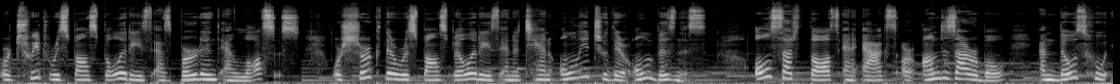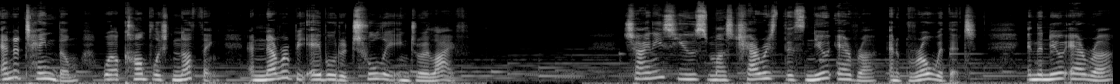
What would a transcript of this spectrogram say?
or treat responsibilities as burden and losses, or shirk their responsibilities and attend only to their own business. All such thoughts and acts are undesirable, and those who entertain them will accomplish nothing and never be able to truly enjoy life. Chinese youth must cherish this new era and grow with it. In the new era,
